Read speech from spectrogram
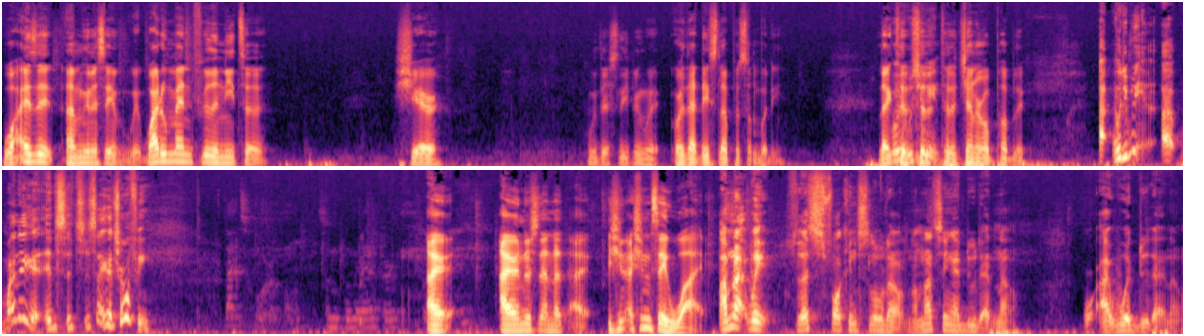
why is it I'm gonna say why do men feel the need to share who they're sleeping with or that they slept with somebody? Like What- to, what to, the, to the general public. Uh, what do you mean, uh, my nigga? It's it's just like a trophy. That's horrible. I I understand that I I shouldn't, I shouldn't say why. I'm not. Wait. So let's fucking slow down. I'm not saying I do that now, or I would do that now.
